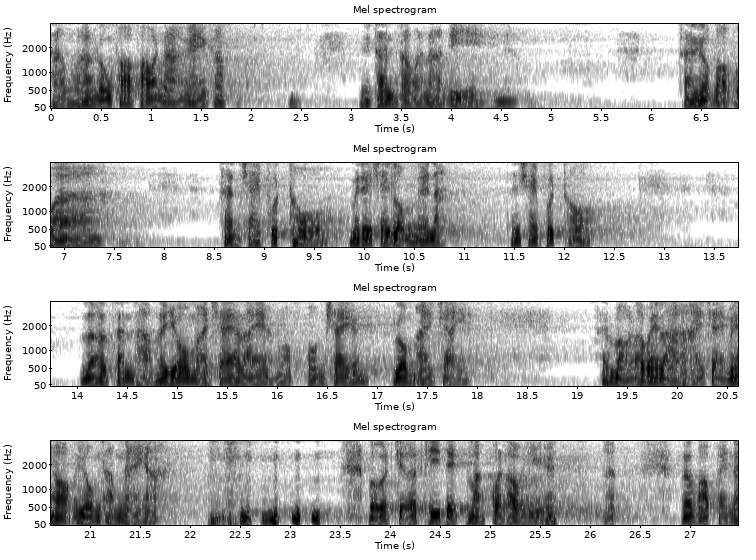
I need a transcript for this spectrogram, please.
ถามว่าหลวงพ่อภาวนาไงครับท่านภาวนาดีท่านก็บอกว่า ท่านใช้พุทโธ ไม่ได้ใช้ลมด้วยนะท่านใช้พุทโธ แล้วท่านถามแล้วโยมมาใช้อะไร บอกผมใช้ลมหายใจ ท่านบอกแล้วเวลาหายใจไม่ออกโยมทำไงอะโอ้เจอทีเด็ดมากกว่าเราอยู่เราบอกไปไหน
